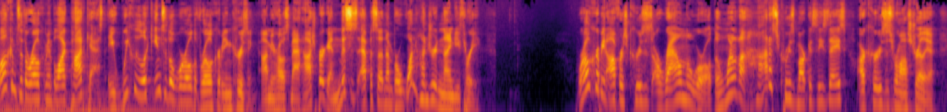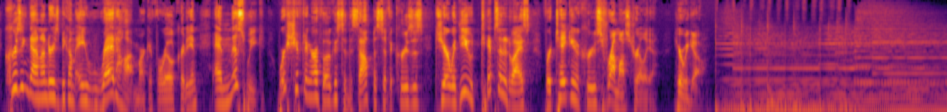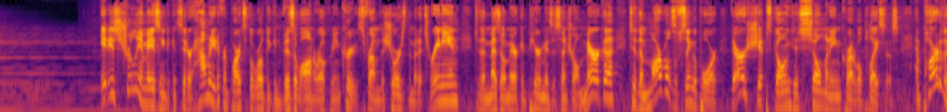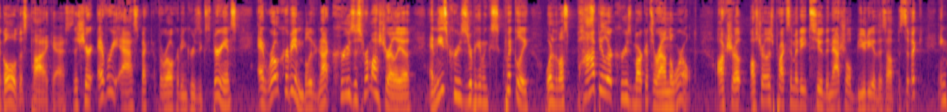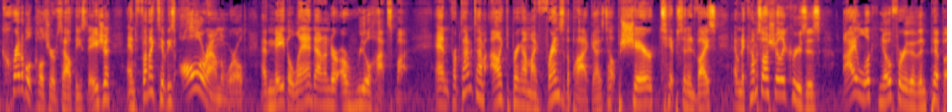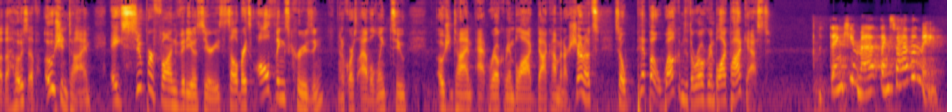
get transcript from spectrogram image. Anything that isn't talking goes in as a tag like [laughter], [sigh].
Welcome to the Royal Caribbean Blog Podcast, a weekly look into the world of Royal Caribbean cruising. I'm your host, Matt Hochberg, and this is episode number 193. Royal Caribbean offers cruises around the world, and one of the hottest cruise markets these days are cruises from Australia. Cruising down under has become a red hot market for Royal Caribbean, and this week, we're shifting our focus to the South Pacific cruises to share with you tips and advice for taking a cruise from Australia. Here we go. It is truly amazing to consider how many different parts of the world you can visit while on a Royal Caribbean cruise, from the shores of the Mediterranean to the Mesoamerican pyramids of Central America to the marvels of Singapore. There are ships going to so many incredible places. And part of the goal of this podcast is to share every aspect of the Royal Caribbean cruise experience. And Royal Caribbean, believe it or not, cruises from Australia, and these cruises are becoming quickly one of the most popular cruise markets around the world. Australia's proximity to the natural beauty of the South Pacific, incredible culture of Southeast Asia, and fun activities all around the world have made the land down under a real hotspot. And from time to time, I like to bring on my friends of the podcast to help share tips and advice. And when it comes to Australia cruises, I looked no further than Pippa, the host of Ocean Time, a super fun video series that celebrates all things cruising. And of course, I have a link to Ocean Time at RoyalCaribbeanBlog.com in our show notes. So, Pippa, welcome to the Royal Caribbean Blog Podcast. Thank you, Matt. Thanks for having me.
